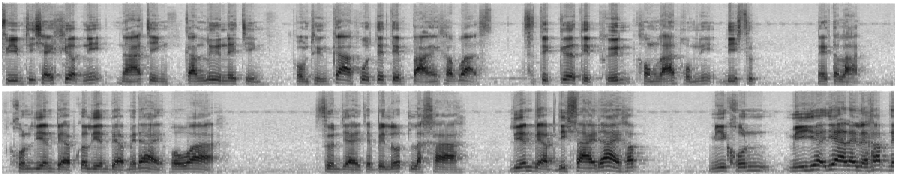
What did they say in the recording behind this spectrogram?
ฟิล์มที่ใช้เคลือบนี้หนาจริงการลื่นได้จริง ผมถึงกล้าพูดได้เต็มปากเลยครับว่าสติกเกอร์ติดพื้นของร้านผมนี่ดีสุดในตลาด คนเรียนแบบก็เรียนแบบไม่ได้ เพราะว่าส่วนใหญ่จะเป็นลดราคา เรียนแบบดีไซน์ได้ครับ มีคนมีเยอะแยะเลยเลยครับ ใน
